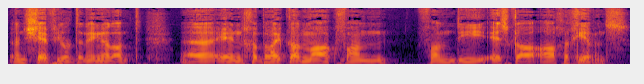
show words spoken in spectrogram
in Sheffield in Engeland uh en gebruik kan maak van van die SKA gegevens.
